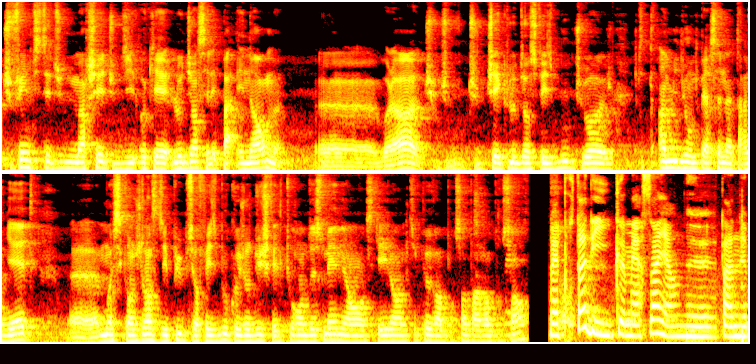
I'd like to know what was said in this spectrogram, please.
Tu fais une petite étude de marché et tu te dis ok l'audience elle est pas énorme euh, voilà, tu, tu, tu check l'audience Facebook, tu vois, peut-être un million de personnes à target. Euh, moi, c'est quand je lance des pubs sur Facebook, aujourd'hui, je fais le tour en deux semaines en scalant un petit peu 20% par 20%. Ben, pour toi, des e-commerçants, il y en a pas là.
